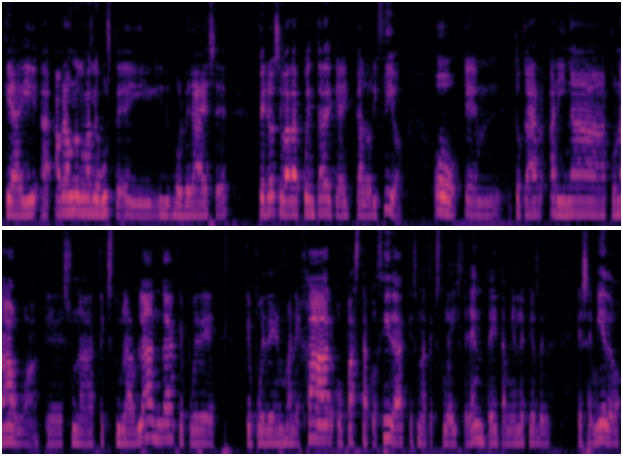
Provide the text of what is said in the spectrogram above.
que ahí habrá uno que más le guste y, volverá a ese, pero se va a dar cuenta de que hay calor y frío. O em, tocar harina con agua, que es una textura blanda que puede, que puede manejar, o pasta cocida, que es una textura diferente y también le pierden ese miedo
